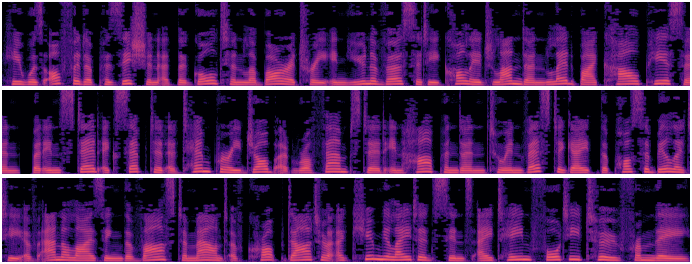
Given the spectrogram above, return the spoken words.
he was offered a position at the Galton Laboratory in University College London led by Karl Pearson, but instead accepted a temporary job at Rothamsted in Harpenden to investigate the possibility of analysing the vast amount of crop data accumulated since 1842 from the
